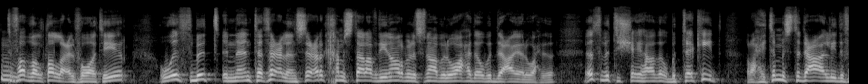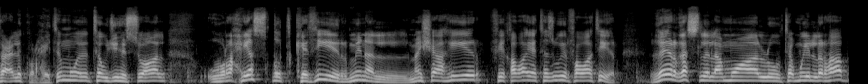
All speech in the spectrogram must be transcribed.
تفضل طلع الفواتير واثبت إن أنت فعلا سعرك 5000 دينار بالسناب الواحد أو بالدعاية الواحدة، اثبت الشيء هذا وبالتأكيد راح يتم استدعاء اللي دفع لك وراح يتم توجيه السؤال وراح يسقط كثير من المشاهير في قضايا تزوير فواتير، غير غسل الأموال وتمويل الإرهاب،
